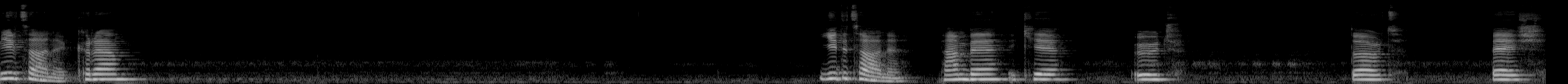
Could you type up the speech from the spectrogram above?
Bir tane krem. Yedi tane pembe. iki, üç, dört, beş,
